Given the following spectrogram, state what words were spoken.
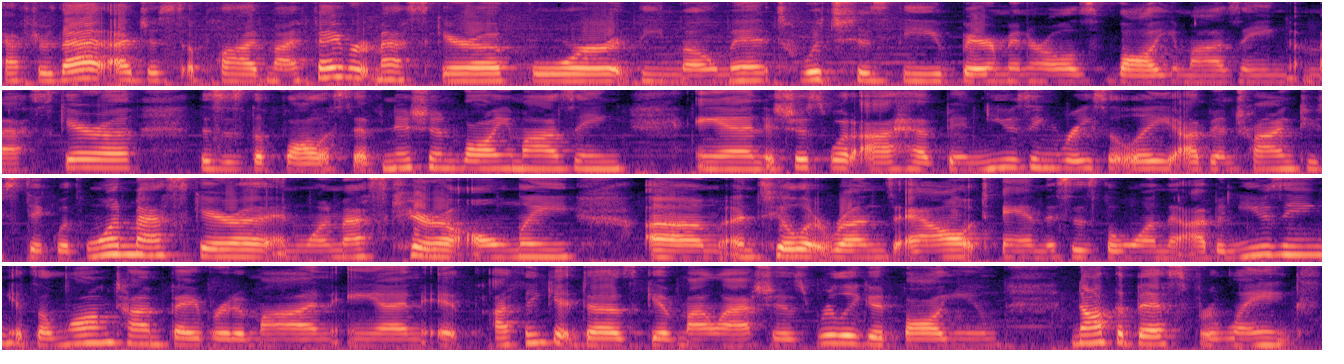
After that, I just applied my favorite mascara for the moment, which is the Bare Minerals Volumizing Mascara. This is the Flawless Definition Volumizing, and it's just what I have been using recently. I've been trying to stick with one mascara and one mascara only um, until it runs out, and this is the one that I've been using. It's a long-time favorite of mine, and it I think it does give my lashes really good volume. Not the best for length,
